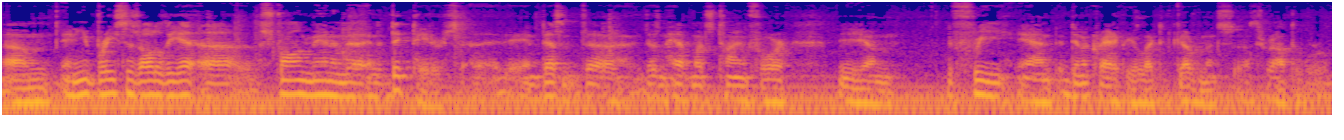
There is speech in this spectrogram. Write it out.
Um, and he embraces all of the uh, strong men and the, and the dictators, uh, and doesn't uh, doesn't have much time for the, um, the free and democratically elected governments uh, throughout the world.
